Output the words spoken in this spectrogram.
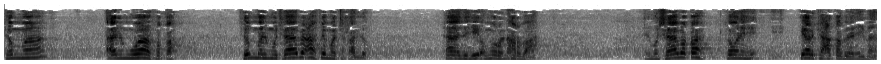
ثم الموافقة ثم المتابعة ثم التخلف. هذه أمور أربعة. المسابقة كونه يركع قبل الإمام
